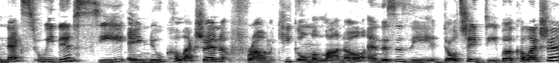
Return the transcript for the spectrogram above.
Next, we did see a new collection from Kiko Milano, and this is the Dolce Diva collection.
